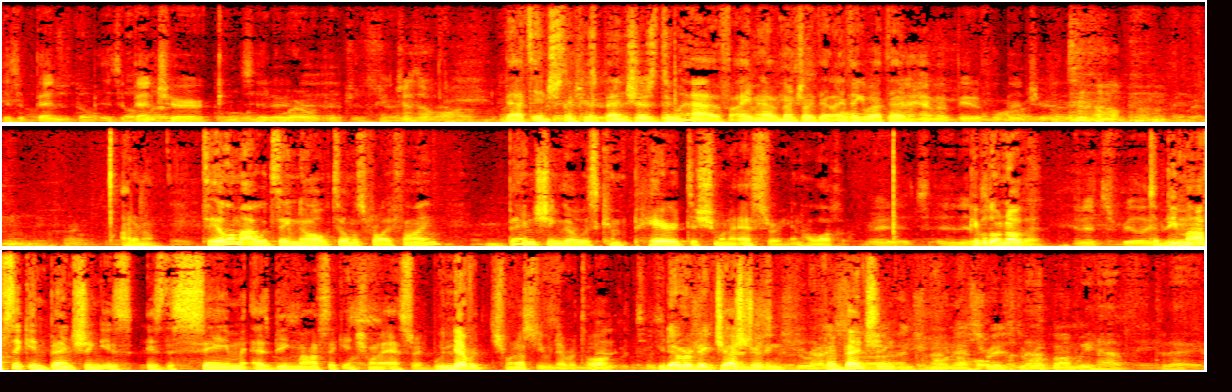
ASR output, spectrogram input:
Is a ben, is a bencher considered? A, That's interesting because benchers do have. I even have a bench like that. I think about that. I have a beautiful bencher. I don't know. Tehillim, I would say no. Tehillim is probably fine. Benching though is compared to Shemona Esrei and Halacha. Right, it's, and it's, People don't know that. And it's really To be mafsik in benching is, is the same as being mafsik in Shemona Esrei. We never Shemona Esrei. We never talk. You never make gestures. Benching's From benching, and Shimon The whole- Esrei is the but we have today,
